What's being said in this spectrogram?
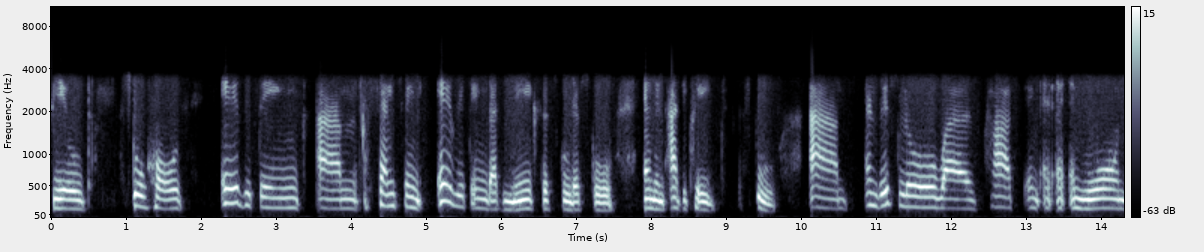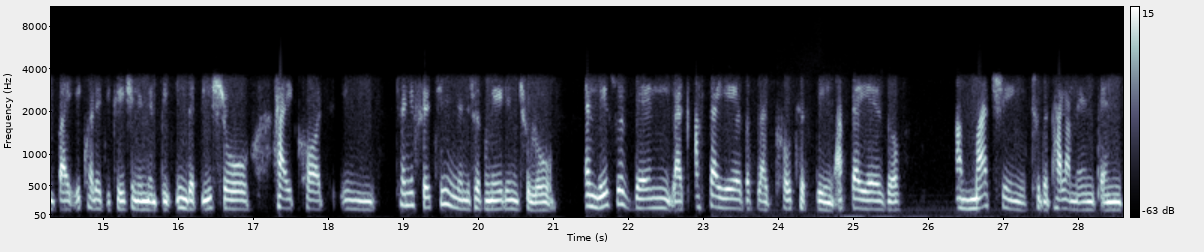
field, school halls, everything, um, fencing everything that makes a school a school and an adequate school. Um, and this law was passed and, and, and by Equal Education in the, in the High Court in 2013, and it was made into law. And this was then like after years of like protesting, after years of um, marching to the parliament and,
